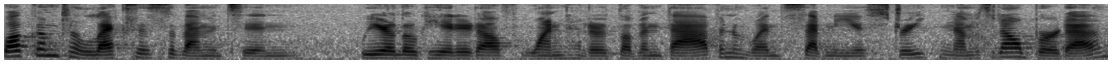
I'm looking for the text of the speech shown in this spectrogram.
Welcome to Lexus of Edmonton. We are located off 111th Ave and 170th Street in Edmonton, Alberta.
